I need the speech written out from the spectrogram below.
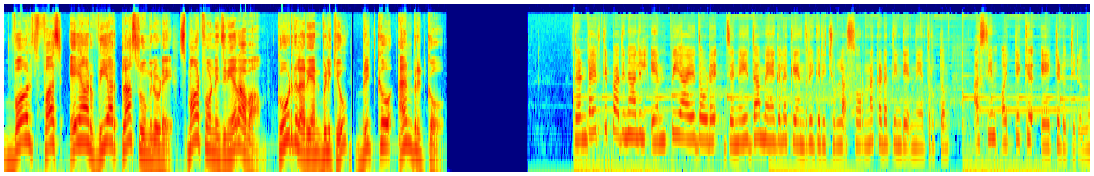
world first A R V R ക്ലാസ് റൂമിലൂടെ സ്മാർട്ട് ഫോൺ എഞ്ചിനീയർ ആവാം. കൂടുതൽ അറിയാൻ വിളിക്കൂ ബ്രിഡ്കോ ആൻഡ് ബ്രിഡ്കോ. രണ്ടായിരത്തി പതിനാലിൽ എം പി ആയതോടെ ജനേത മേഖല കേന്ദ്രീകരിച്ചുള്ള സ്വർണക്കടത്തിന്റെ നേതൃത്വം അസീം ഒറ്റയ്ക്ക് ഏറ്റെടുത്തിരുന്നു.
